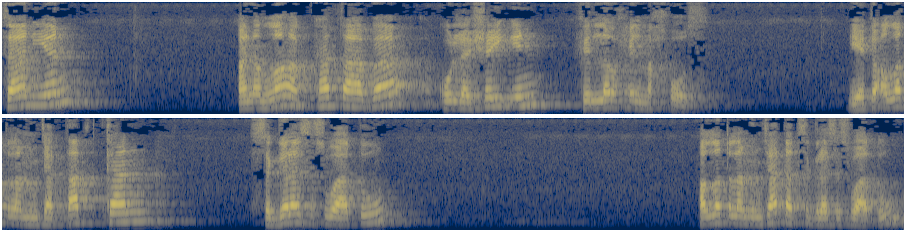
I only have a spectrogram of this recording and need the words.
Thanian an Allah kataba kulla syai'in fil lauhil mahfuz. Yaitu Allah telah mencatatkan segala sesuatu Allah telah mencatat segala sesuatu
